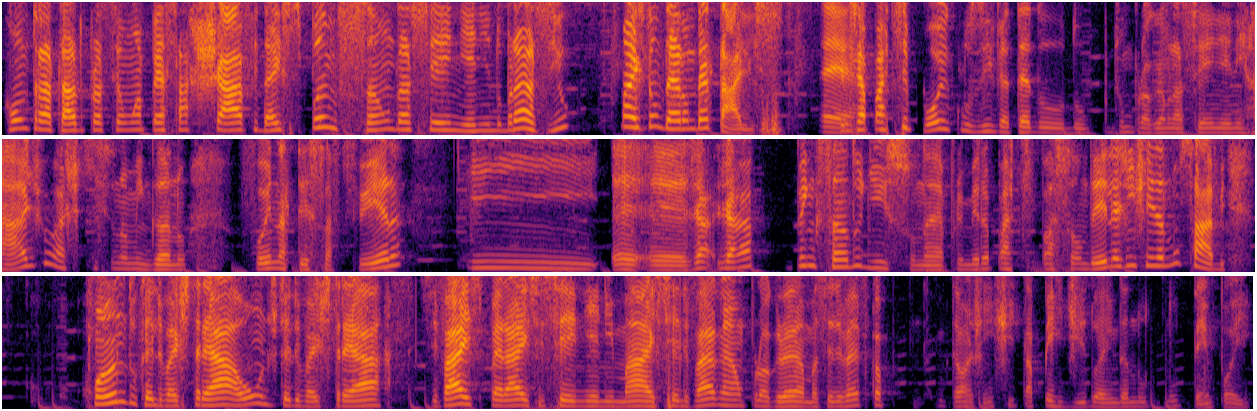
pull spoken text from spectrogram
contratado para ser uma peça-chave da expansão da CNN no Brasil, mas não deram detalhes. É. Ele já participou, inclusive, até do, do, de um programa na CNN Rádio, acho que, se não me engano, foi na terça-feira. E é, é, já, já pensando nisso, né? A primeira participação dele, a gente ainda não sabe quando que ele vai estrear, onde que ele vai estrear, se vai esperar esse CNN mais, se ele vai ganhar um programa, se ele vai ficar então a gente tá perdido ainda no, no tempo aí.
